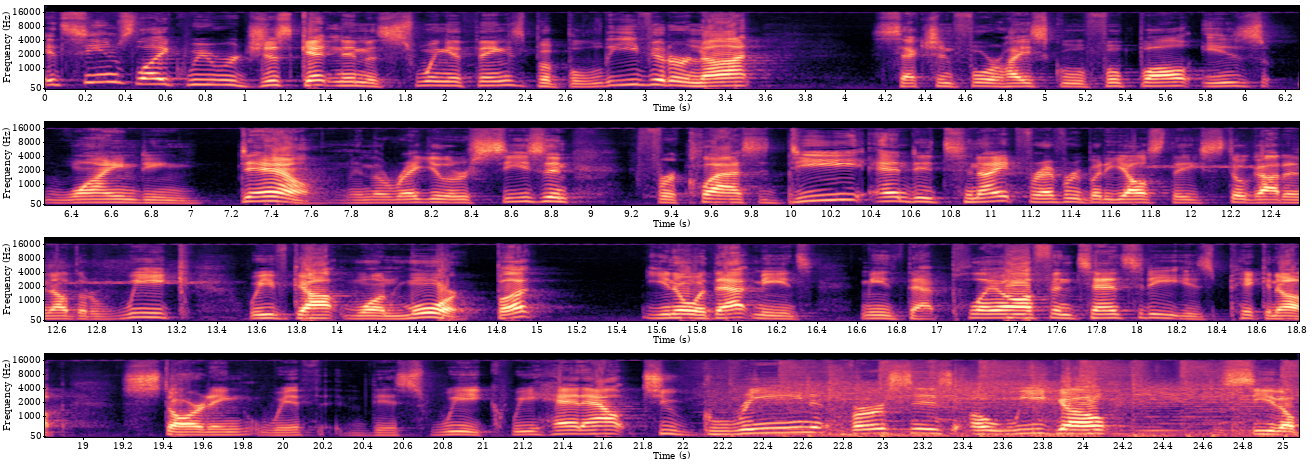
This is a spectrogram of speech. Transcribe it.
It seems like we were just getting in the swing of things, but believe it or not, Section 4 high school football is winding down. In the regular season for Class D ended tonight. For everybody else, they still got another week. We've got one more. But you know what that means? It means that playoff intensity is picking up starting with this week. We head out to Greene versus Owego. You see the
